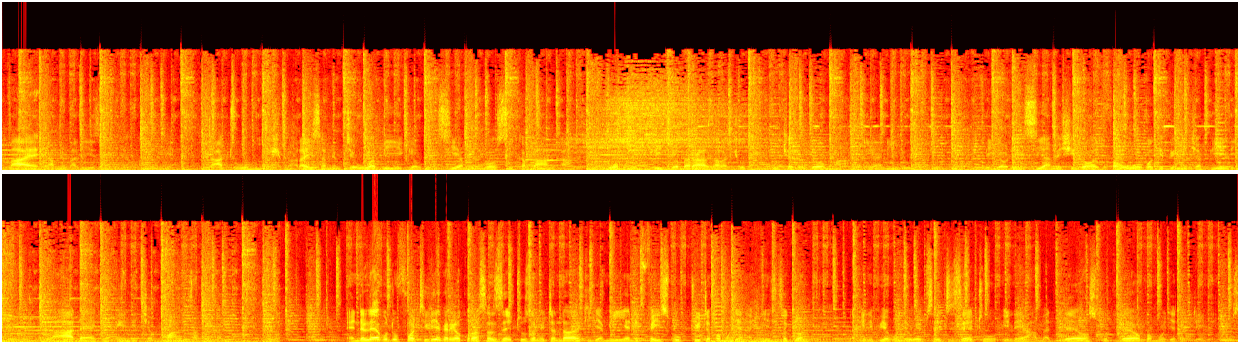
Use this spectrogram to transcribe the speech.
ambaye amemaliza. Tatu, Mheshimiwa Rais amemteua Bi Gaudasia Mgosi Kabaka kuwa mwenyekiti wa Baraza la Chuo Kikuu cha Dodoma yani UDOM. Bi Gaudasia ameshika wadhifa huo kwa kipindi cha pili baada ya kipindi cha kwanza kukamilika. Endelea kutufuatilia katika kurasa zetu za mitandao ya kijamii yani Facebook, Twitter pamoja na Instagram, lakini pia kwenye website zetu ile ya Habari Leo, Sport Leo pamoja na Daily News.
